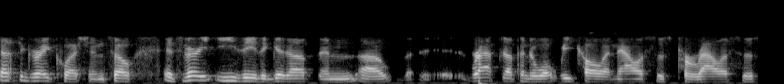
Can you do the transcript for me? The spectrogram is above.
That's a great question. So it's very easy to get up and uh, wrapped up into what we call analysis paralysis.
